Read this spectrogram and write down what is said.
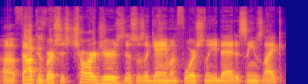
Uh, Falcons versus Chargers. This was a game, unfortunately, that it seems like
